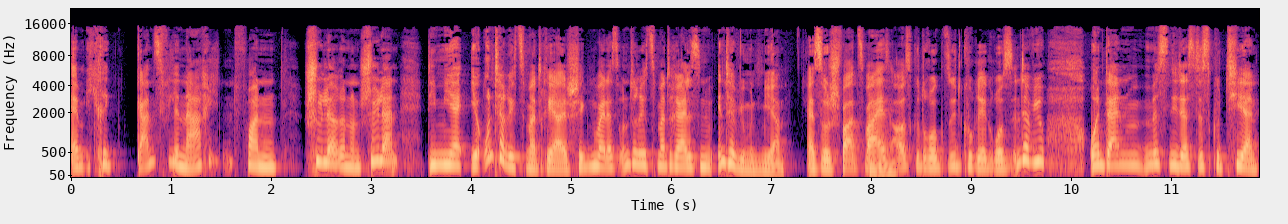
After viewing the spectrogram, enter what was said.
ähm, ich krieg ganz viele Nachrichten von Schülerinnen und Schülern, die mir ihr Unterrichtsmaterial schicken, weil das Unterrichtsmaterial ist ein Interview mit mir. Also schwarz-weiß, ausgedruckt, Südkorea, großes Interview. Und dann müssen die das diskutieren.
